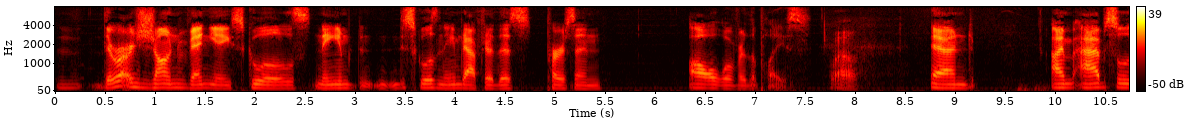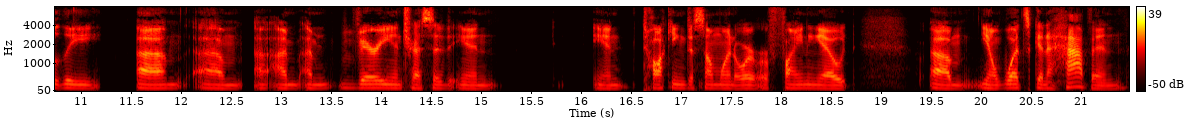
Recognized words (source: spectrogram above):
There are Jean Vanier schools named schools named after this person all over the place. Wow and I'm absolutely um, um, I'm I'm very interested in in talking to someone or, or finding out um, you know what's going to happen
